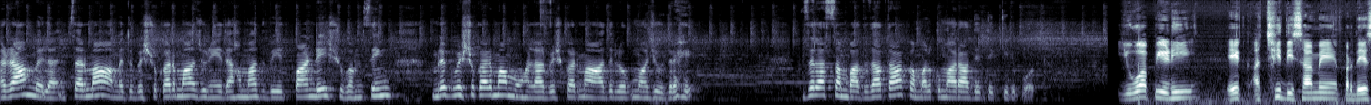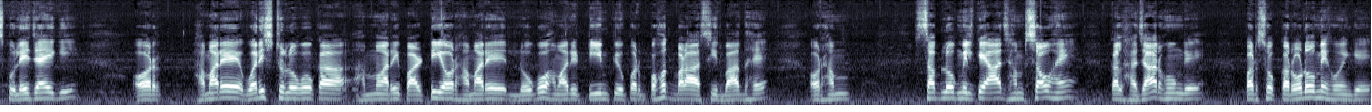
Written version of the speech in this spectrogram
राम मिलन शर्मा, अमित विश्वकर्मा, जुनेद अहमद, वेद पांडे, शुभम सिंह, मृग विश्वकर्मा, मोहनलाल विश्वकर्मा आदि लोग मौजूद रहे। जिला संवाददाता कमल कुमार आदित्य की रिपोर्ट। युवा पीढ़ी एक अच्छी दिशा में प्रदेश को ले जाएगी। और हमारे वरिष्ठ लोगों का, हमारी पार्टी और हमारे लोगों, हमारी टीम के ऊपर बहुत बड़ा आशीर्वाद है और हम सब लोग मिलके आज हम सौ हैं। कल हज़ार होंगे, परसों करोड़ों में होंगे।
